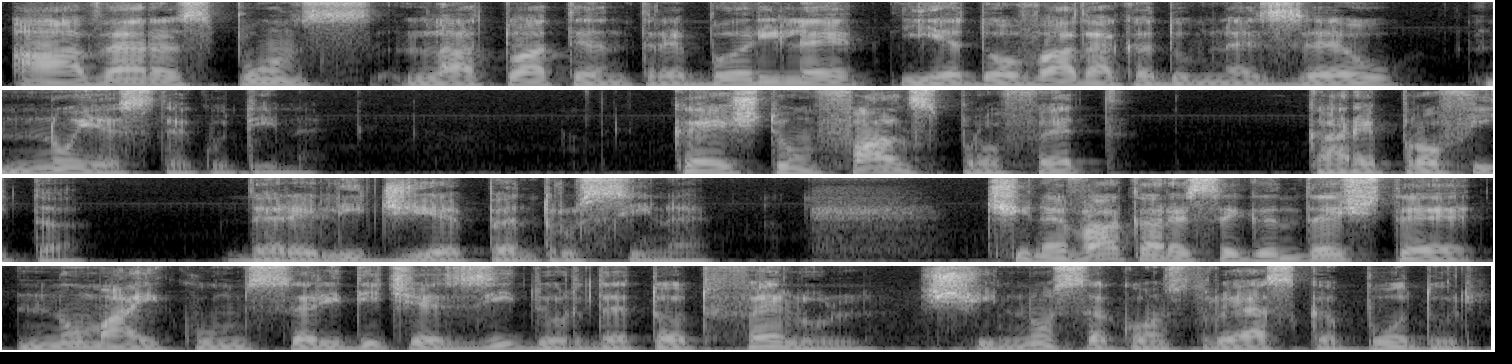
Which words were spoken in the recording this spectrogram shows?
A avea răspuns la toate întrebările e dovada că Dumnezeu nu este cu tine. Că ești un fals profet care profită de religie pentru sine. Cineva care se gândește numai cum să ridice ziduri de tot felul și nu să construiască poduri,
